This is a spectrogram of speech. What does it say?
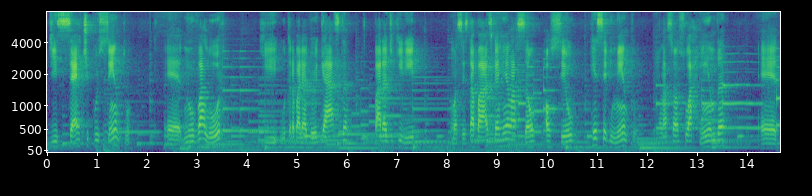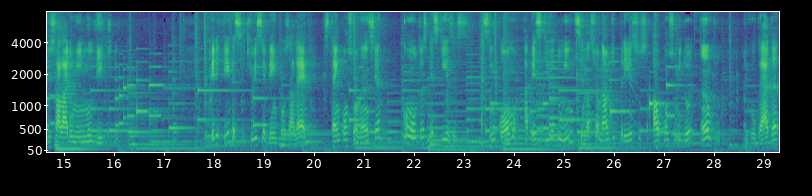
de 7% é, no valor que o trabalhador gasta para adquirir uma cesta básica em relação ao seu recebimento, em relação à sua renda é, do salário mínimo líquido. Verifica-se que o ICB em Pouso Alegre está em consonância com outras pesquisas, assim como a pesquisa do Índice Nacional de Preços ao Consumidor Amplo, divulgada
